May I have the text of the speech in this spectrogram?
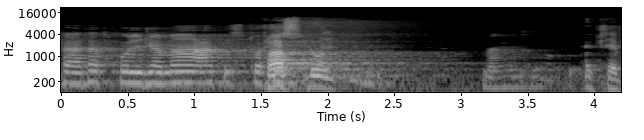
فاتته الجماعة استحب. فصل. اكتب.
